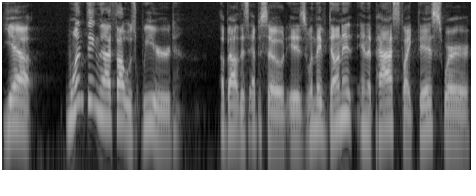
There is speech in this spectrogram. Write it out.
Yeah. One thing that I thought was weird about this episode is when they've done it in the past like this where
